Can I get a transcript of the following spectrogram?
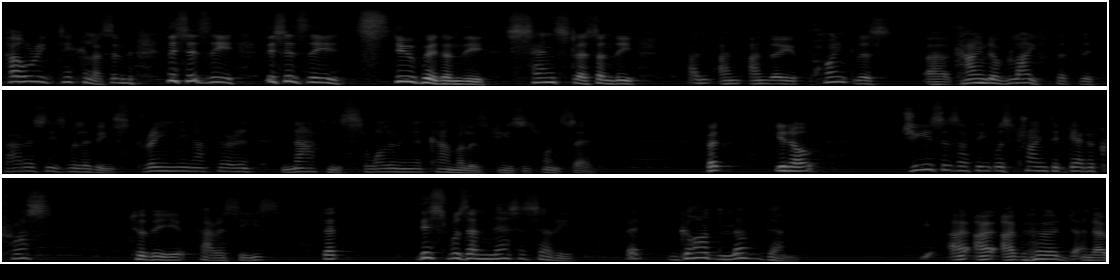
How ridiculous. And this is the, this is the stupid and the senseless and the, and, and, and the pointless uh, kind of life that the Pharisees were living, straining after a gnat and swallowing a camel, as Jesus once said. But, you know, Jesus, I think, was trying to get across to the Pharisees that this was unnecessary, that God loved them, I, have heard, and I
